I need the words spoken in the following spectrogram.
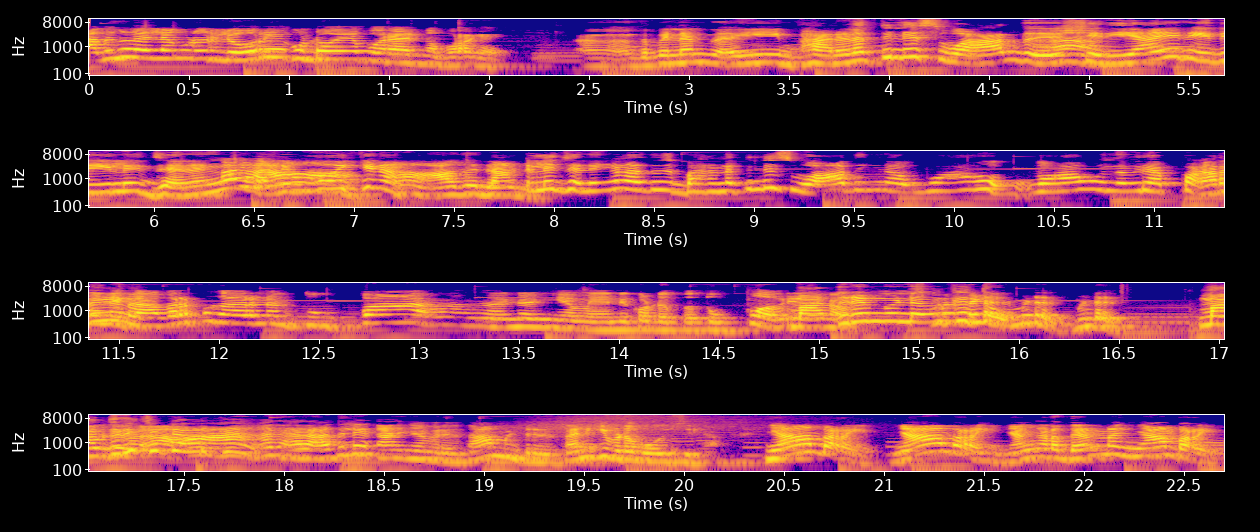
അതുങ്ങളെല്ലാം കൂടെ ഒരു ലോറിയെ കൊണ്ടുപോയാൽ പോരായിരുന്നു പുറകെ. അത് പിന്നെ ഈ ഭരണത്തിന്റെ സ്വാദ് ശരിയായ രീതിയിൽ ജനങ്ങൾ അനുഭവിക്കണം. നാട്ടിലെ ജനങ്ങൾ അത് ഭരണത്തിന്റെ സ്വാദ് ഇങ്ങനെ വാവ് വാവ് എന്നവര് അതിന് പറയണം. കവർപ്പ് കാരണം തുപ്പ കൊണ്ട് തുപ്പും അവർ. മധുരം കൊണ്ട് അവർക്ക് അതിലേക്കാണ് ഞാൻ വരുന്നത്. താൻ മിണ്ടരുത്. തനിക്ക് ഇവിടെ വോയിസ് ഇല്ല ഞാൻ പറയും ഞാൻ പറയും. ഞങ്ങളുടെ ദണ്ണം ഞാൻ പറയും.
